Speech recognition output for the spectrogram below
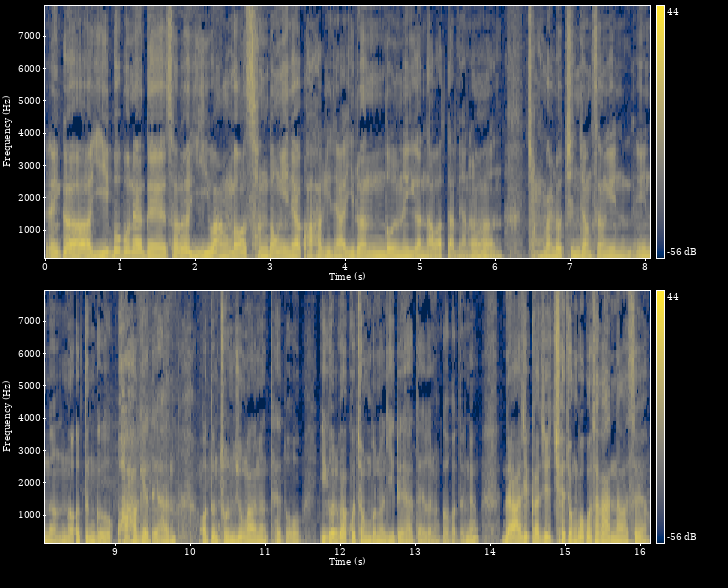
그러니까 이 부분에 대해서는 이왕 뭐 선동이냐 과학이냐 이런 논의가 나왔다면은 정말로 진정성이 있는 어떤 그 과학에 대한 어떤 존중하는 태도 이걸 갖고 정부는 일해야 되는 거거든요. 근데 아직까지 최종 보고서가 안 나왔어요.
